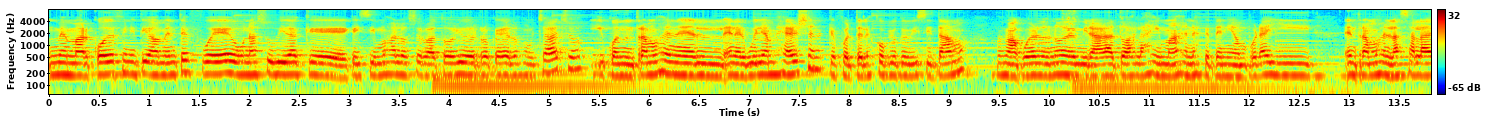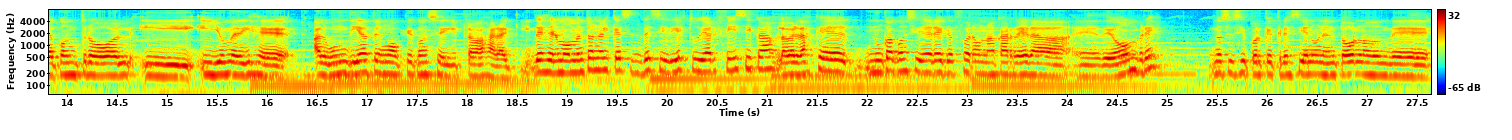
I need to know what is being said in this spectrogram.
me marcó definitivamente fue una subida que, hicimos al observatorio del Roque de los Muchachos y cuando entramos en el, en el William Herschel, que fue el telescopio que visitamos, pues me acuerdo ¿no? de mirar a todas las imágenes que tenían por allí, entramos en la sala de control y, y, yo me dije, algún día tengo que conseguir trabajar aquí. Desde el momento en el que decidí estudiar física, la verdad es que nunca consideré que fuera una carrera eh, de hombres, no sé si porque crecí en un entorno donde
